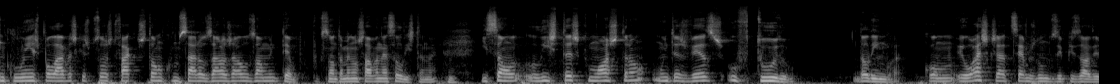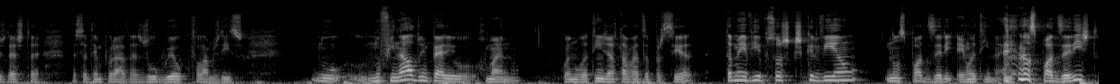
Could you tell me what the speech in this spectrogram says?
incluem as palavras que as pessoas de facto estão a começar a usar ou já usam há muito tempo, porque senão também não estavam nessa lista, não é? E são listas que mostram muitas vezes o futuro da língua. Como eu acho que já dissemos num dos episódios desta, desta temporada, julgo eu que falámos disso, no, no final do Império Romano, quando o latim já estava a desaparecer, também havia pessoas que escreviam. Não se pode dizer em latim, não, é? não se pode dizer isto.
